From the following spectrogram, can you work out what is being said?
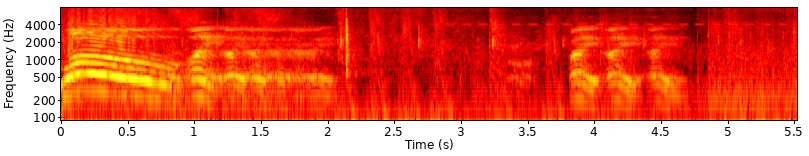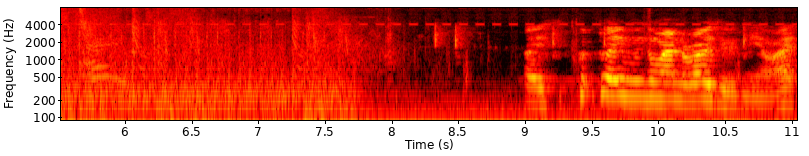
Whoa! Oi, oi, oi, oi, oi. Oi, oi, oi. Oi, quit playing around the rosy with me, alright?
